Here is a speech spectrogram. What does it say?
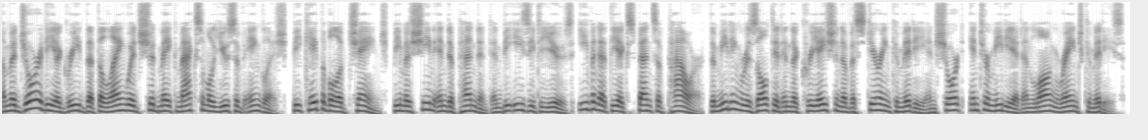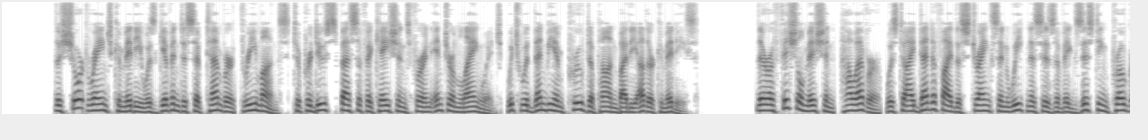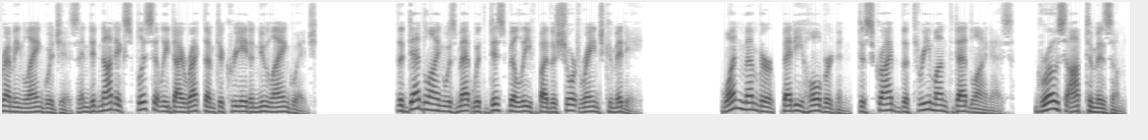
A majority agreed that the language should make maximal use of English, be capable of change, be machine independent, and be easy to use, even at the expense of power. The meeting resulted in the creation of a steering committee and short, intermediate, and long range committees. The Short Range Committee was given to September three months to produce specifications for an interim language, which would then be improved upon by the other committees. Their official mission, however, was to identify the strengths and weaknesses of existing programming languages and did not explicitly direct them to create a new language. The deadline was met with disbelief by the Short Range Committee. One member, Betty Holberton, described the three-month deadline as, "...gross optimism."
